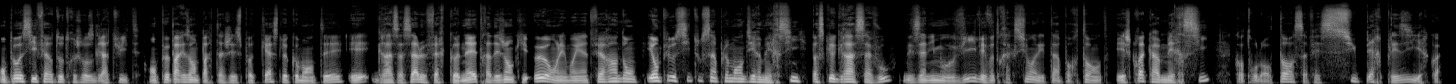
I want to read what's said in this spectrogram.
On peut aussi faire d'autres choses gratuites. On peut par exemple partager ce podcast, le commenter et grâce à ça le faire connaître à des gens qui eux ont les moyens de faire un don. Et on peut aussi tout simplement dire merci parce que grâce à vous, des animaux vivent et votre action elle est importante. Et je crois qu'un merci, quand on l'entend, ça fait super plaisir quoi.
